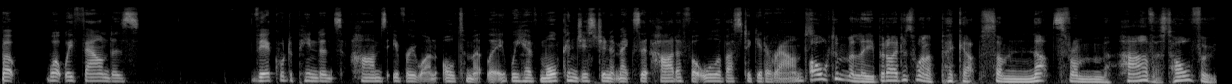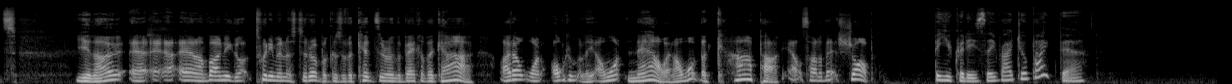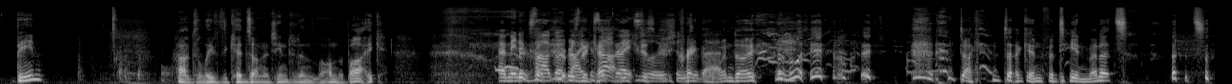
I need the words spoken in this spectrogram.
But what we found is vehicle dependence harms everyone ultimately. We have more congestion, it makes it harder for all of us to get around. Ultimately, but I just want to pick up some nuts from Harvest, Whole Foods. You know, uh, and I've only got 20 minutes to do it because of the kids that are in the back of the car. I don't want ultimately, I want now, and I want the car park outside of that shop. But you could easily ride your bike there. Ben? Hard to leave the kids unattended on the bike. I mean, a cargo bike is a great solution crack to that. The window, duck, duck in for 10 minutes.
